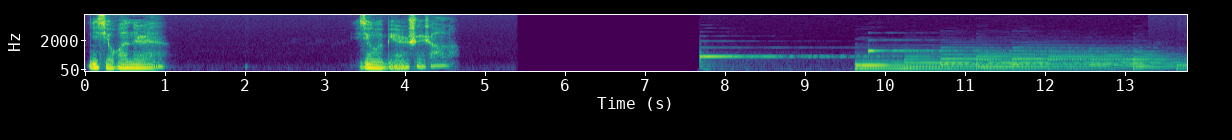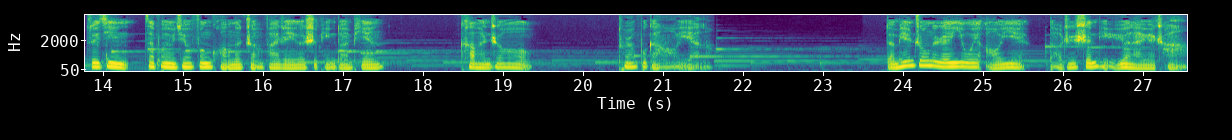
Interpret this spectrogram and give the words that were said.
你喜欢的人已经和别人睡着了。最近在朋友圈疯狂的转发着一个视频短片，看完之后，突然不敢熬夜了。短片中的人因为熬夜导致身体越来越差，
